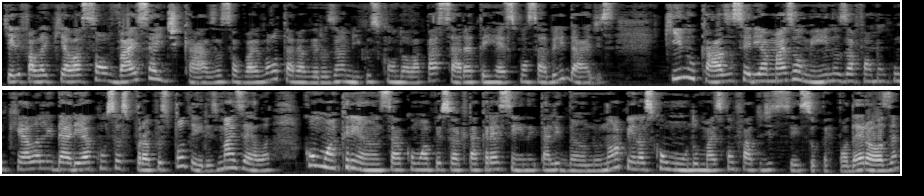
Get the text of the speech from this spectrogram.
que ele fala que ela só vai sair de casa, só vai voltar a ver os amigos quando ela passar a ter responsabilidades que no caso seria mais ou menos a forma com que ela lidaria com seus próprios poderes. Mas ela, como uma criança, como uma pessoa que está crescendo e está lidando não apenas com o mundo, mas com o fato de ser super poderosa,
